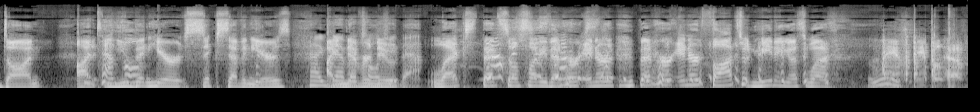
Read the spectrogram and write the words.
Dawn. On, you've been here six, seven years. I've I never never told knew you that. Lex. That's so funny that her inner that her inner thoughts when meeting us was These people have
